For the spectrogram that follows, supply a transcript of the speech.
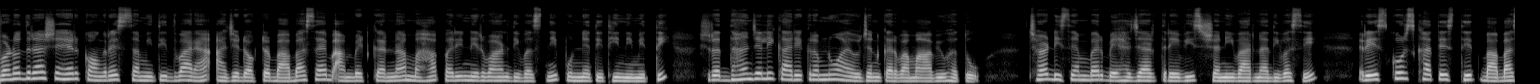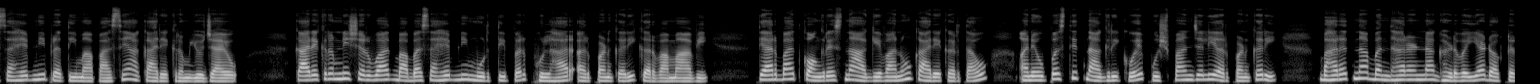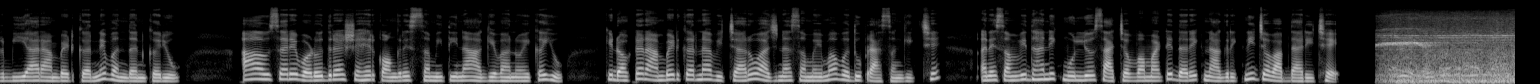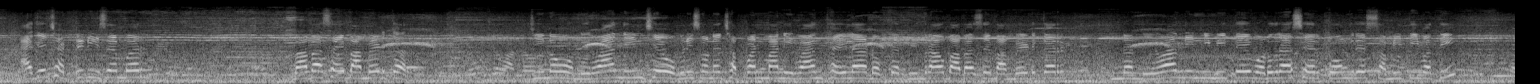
વડોદરા શહેર કોંગ્રેસ સમિતિ દ્વારા આજે ડોક્ટર બાબા સાહેબ આંબેડકરના મહાપરિનિર્વાણ દિવસની પુણ્યતિથિ નિમિત્તે શ્રદ્ધાંજલિ કાર્યક્રમનું આયોજન કરવામાં આવ્યું હતું. છ ડિસેમ્બર બે હજાર ત્રેવીસ શનિવારના દિવસે રેસકોર્સ ખાતે સ્થિત બાબા સાહેબની પ્રતિમા પાસે આ કાર્યક્રમ યોજાયો. કાર્યક્રમની શરૂઆત બાબા સાહેબની મૂર્તિ પર ફુલહાર અર્પણ કરી કરવામાં આવી. ત્યારબાદ કોંગ્રેસના આગેવાનો, કાર્યકર્તાઓ અને ઉપસ્થિત નાગરિકોએ પુષ્પાંજલિ અર્પણ કરી ભારતના બંધારણના ઘડવૈયા ડોક્ટર બી આર આંબેડકરને વંદન કર્યું. આ અવસરે વડોદરા શહેર કોંગ્રેસ સમિતિના આગેવાનોએ કહ્યું કે ડોક્ટર આંબેડકરના વિચારો આજના સમયમાં વધુ પ્રાસંગિક છે અને સંવિધાનિક મૂલ્યો સાચવવા માટે દરેક નાગરિકની જવાબદારી છે. આજે છઠ્ઠી ડિસેમ્બર બાબા સાહેબ આંબેડકર જીનો નિર્વાણ દિન છે. ઓગણીસો ને છપ્પનમાં નિર્વાણ થયેલા ડૉક્ટર ભીમરાવ બાબા સાહેબ આંબેડકરના નિર્વાણ દિન નિમિત્તે વડોદરા શહેર કોંગ્રેસ સમિતિ વતી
